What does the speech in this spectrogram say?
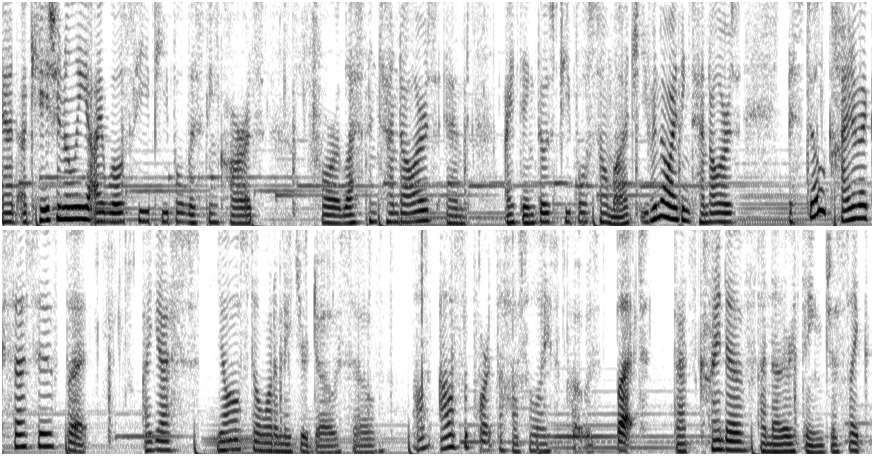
And occasionally I will see people listing cards for less than $10 and I thank those people so much. Even though I think $10 is still kind of excessive but I guess y'all still want to make your dough so I'll, I'll support the hustle I suppose. But that's kind of another thing just like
